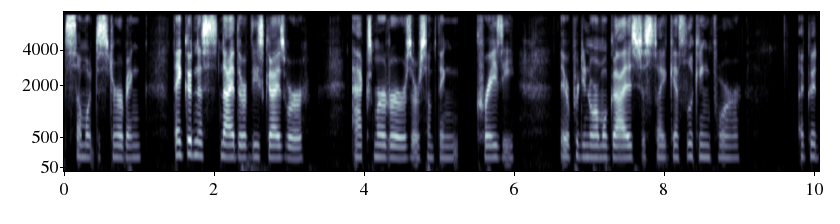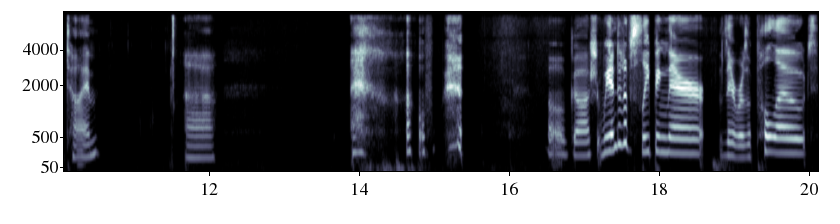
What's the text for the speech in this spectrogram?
somewhat disturbing. Thank goodness neither of these guys were axe murderers or something crazy. They were pretty normal guys, just I guess looking for a good time. Uh, oh gosh, we ended up sleeping there. There was a pullout.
